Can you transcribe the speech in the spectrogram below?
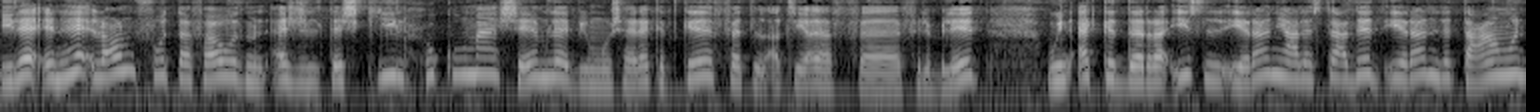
إلى إنهاء العنف والتفاوض من أجل تشكيل حكومة شاملة بمشاركة كافة الأطياف في البلاد. وين اكد الرئيس الإيراني على استعداد إيران للتعاون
